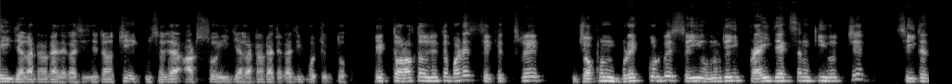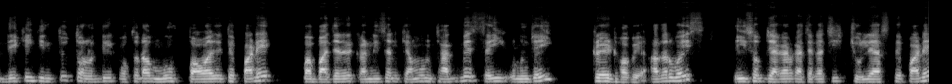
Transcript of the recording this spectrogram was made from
এই জায়গাটার কাছাকাছি, যেটা হচ্ছে একুশ হাজার আটশো এই জায়গাটার কাছাকাছি পর্যন্ত। এর তলাতেও যেতে পারে, সেক্ষেত্রে যখন ব্রেক করবে সেই অনুযায়ী প্রাইস অ্যাকশন কি হচ্ছে, সেইটা দেখে কিন্তু তলার দিকে কতটা মুভ পাওয়া যেতে পারে বা বাজারের কন্ডিশন কেমন থাকবে সেই অনুযায়ী ট্রেড হবে। আদারওয়াইজ এইসব জায়গার কাছাকাছি চলে আসতে পারে।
